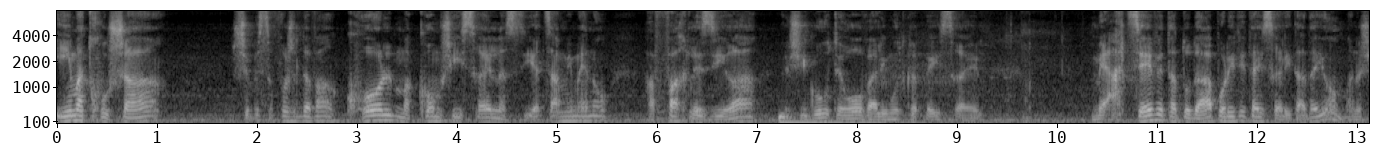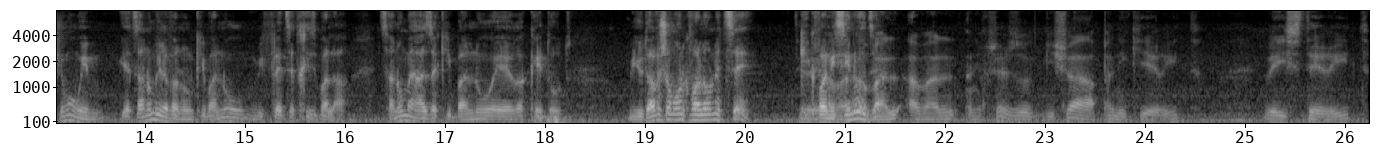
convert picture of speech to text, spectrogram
עם התחושה שבסופו של דבר כל מקום שישראל יצא ממנו הפך לזירה לשיגור טרור ואלימות כלפי ישראל. מעצב את התודעה הפוליטית הישראלית עד היום. אנשים אומרים, יצאנו מלבנון, קיבלנו מפלצת חיזבאללה, יצאנו מעזה, קיבלנו אה, רקטות, מיהודה ושומרון כבר לא נצא. כי כבר ניסינו אבל, את זה. אבל, אבל אני חושב שזאת גישה פניקיירית והיסטרית,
